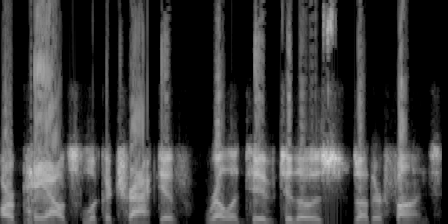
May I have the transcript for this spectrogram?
our payouts look attractive relative to those other funds.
